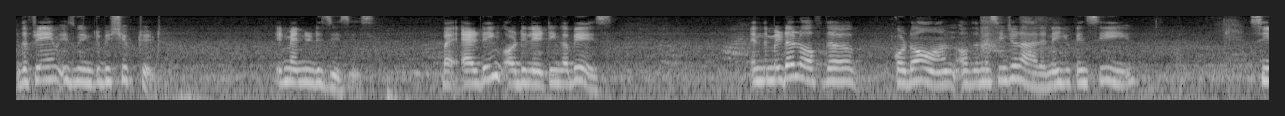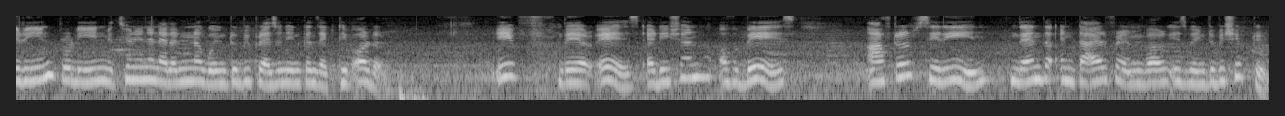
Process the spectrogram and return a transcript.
the frame is going to be shifted in many diseases by adding or deleting a base in the middle of the codon of the messenger RNA you can see serine, proline, methionine and alanine are going to be present in consecutive order. If there is addition of a base after serine then the entire framework is going to be shifted.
